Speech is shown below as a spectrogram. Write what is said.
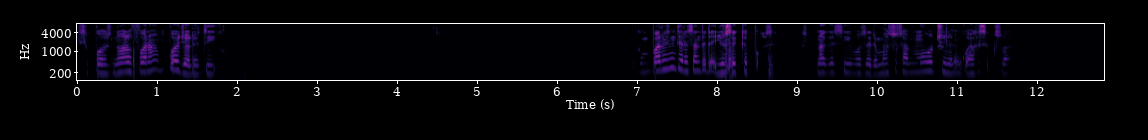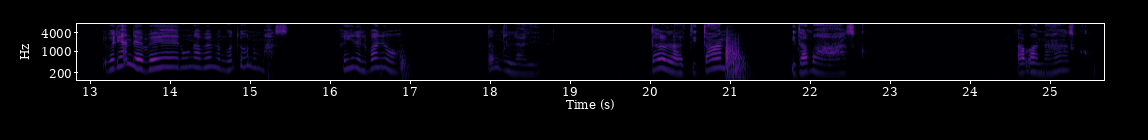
Y si pues no lo fueran, pues yo les digo. Lo que me parece interesante ellos es que pues son agresivos, además usan mucho el lenguaje sexual. Deberían de ver, una vez me encontré uno más, ahí en el baño, dándole al, dándole al titán y daba asco. Daban asco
